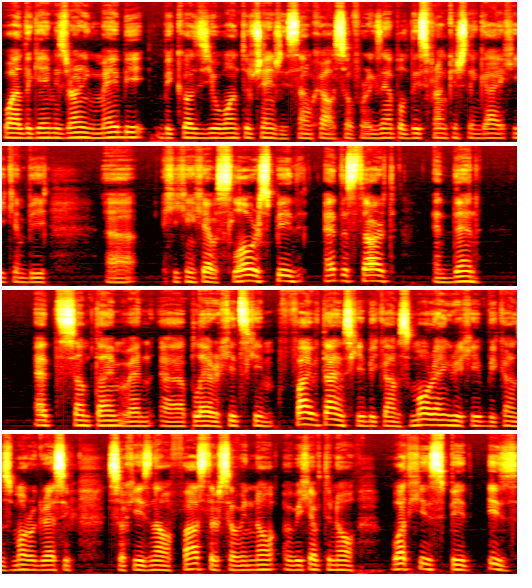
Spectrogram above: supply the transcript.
while the game is running maybe because you want to change it somehow. So for example this frankenstein guy he can be uh, he can have a slower speed at the start and then at some time when a player hits him five times he becomes more angry he becomes more aggressive. So he is now faster so we know we have to know what his speed is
